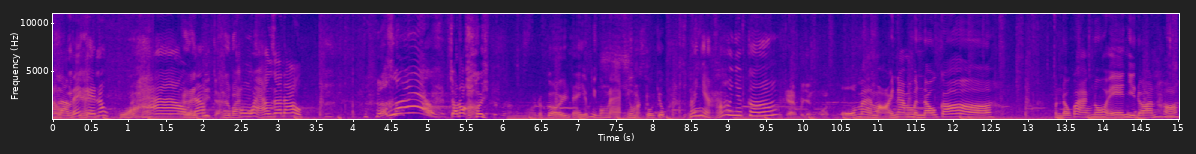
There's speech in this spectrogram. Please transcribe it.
Wow, là bé. Ken nó wow ba. con wow ra đâu? Wow. Trời đất ơi đất ơi, cái này giống như con nạt nhưng mặt cô chú Nó nhỏ thôi nha con Ủa mà mọi năm mình đâu có Mình đâu có ăn Noel gì đâu anh hả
